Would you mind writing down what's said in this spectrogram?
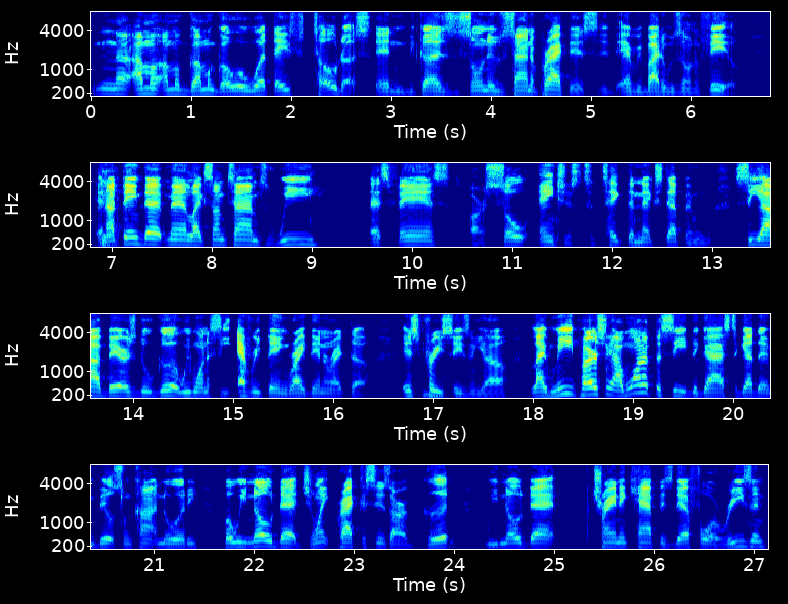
No, I'm a, I'm a, I'm gonna go with what they've told us, and because as soon as it was time to practice, everybody was on the field, and I think that man, like sometimes we as fans are so anxious to take the next step and see our Bears do good. We want to see everything right then and right there. It's Mhm. preseason, y'all. Like me personally, I wanted to see the guys together and build some continuity, but we know that joint practices are good. We know that training camp is there for a reason.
